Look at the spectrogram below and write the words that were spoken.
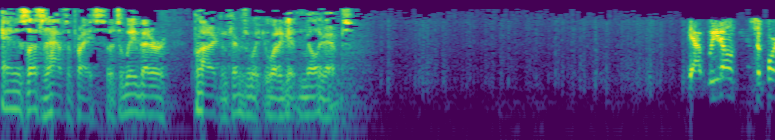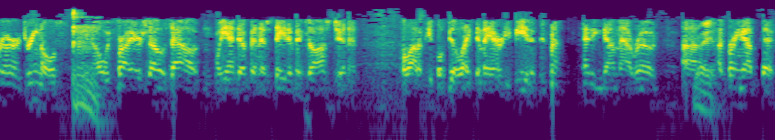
and it's less than half the price. So it's a way better product in terms of what you want to get in milligrams. yeah, we don't support our adrenals, you know, we fry ourselves out and we end up in a state of exhaustion. And a lot of people feel like they may already be heading down that road. Uh, Right. I bring up that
